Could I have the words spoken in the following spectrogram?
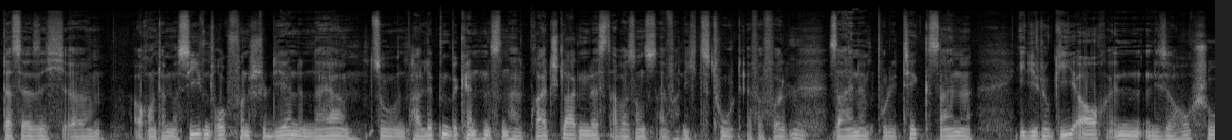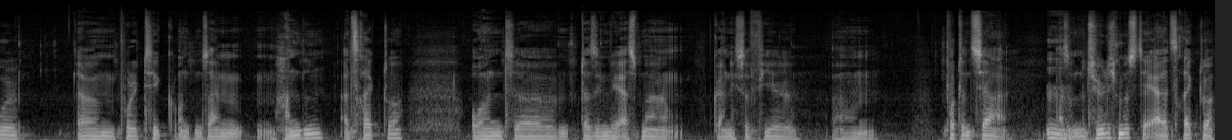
dass er sich ähm, auch unter massivem Druck von Studierenden, naja, zu ein paar Lippenbekenntnissen halt breitschlagen lässt, aber sonst einfach nichts tut. Er verfolgt mhm. seine Politik, seine Ideologie auch in, in dieser Hochschulpolitik ähm, und in seinem Handeln als Rektor. Und äh, da sehen wir erstmal gar nicht so viel ähm, Potenzial. Mhm. Also natürlich müsste er als Rektor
